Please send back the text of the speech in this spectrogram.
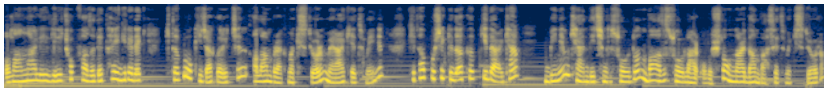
Olanlarla ilgili çok fazla detaya girerek kitabı okuyacaklar için alan bırakmak istiyorum merak etmeyin. Kitap bu şekilde akıp giderken benim kendi içimde sorduğum bazı sorular oluştu. Onlardan bahsetmek istiyorum.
